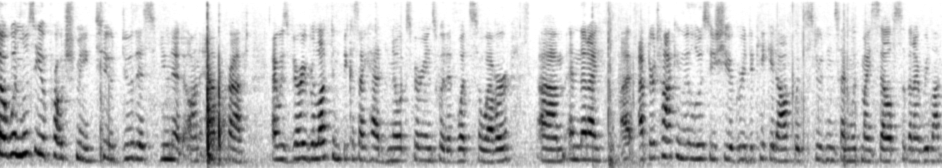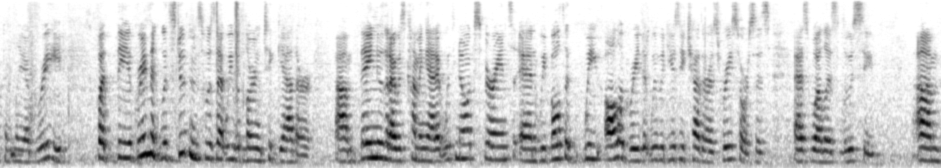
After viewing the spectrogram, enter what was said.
So when Lucie approached me to do this unit on AppCraft, I was very reluctant because I had no experience with it whatsoever. Um, and then I, I, after talking with Lucie, she agreed to kick it off with students and with myself, so then I reluctantly agreed. But the agreement with students was that we would learn together. Um, they knew that I was coming at it with no experience, and we both we all agreed that we would use each other as resources as well as Lucie. Um,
